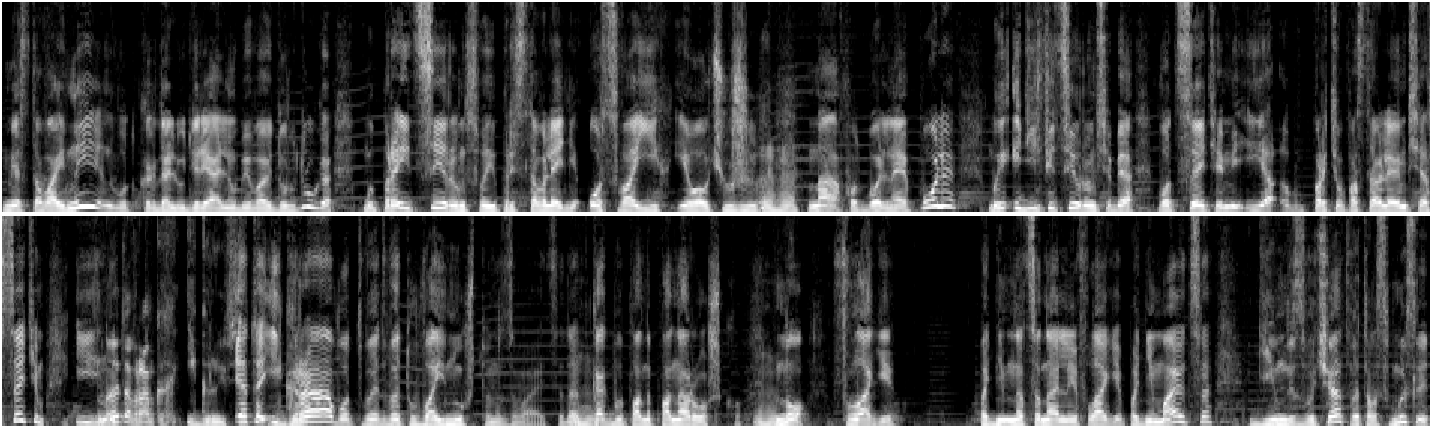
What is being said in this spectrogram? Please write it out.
вместо войны, вот когда люди реально убивают друг друга, мы проецируем свои представления о своих и о чужих на футбольное поле, мы идентифицируем себя вот с этими и а, противопоставляем себя с этим. И Но вот это в рамках игры все. это игра вот в, в эту войну, что называется, да, как бы по- понарошку. Но флаги подним- национальные флаги поднимаются, гимны звучат. В этом смысле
